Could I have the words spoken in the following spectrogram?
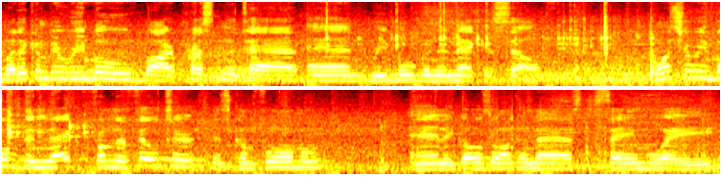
but it can be removed by pressing the tab and removing the neck itself. Once you remove the neck from the filter, it's conformal and it goes on the mask the same way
